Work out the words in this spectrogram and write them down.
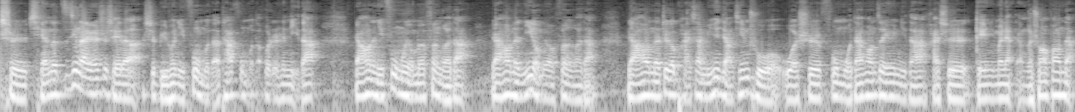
是钱的资金来源是谁的？是比如说你父母的、他父母的，或者是你的。然后呢，你父母有没有份额的？然后呢，你有没有份额的？然后呢，这个款项明确讲清楚，我是父母单方赠与你的，还是给你们两两个双方的？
